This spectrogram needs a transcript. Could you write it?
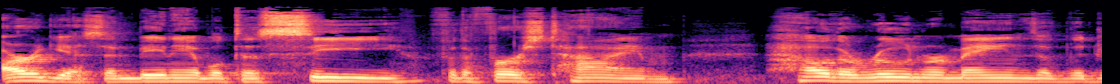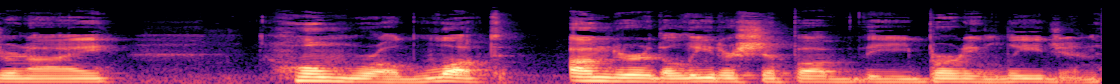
Argus and being able to see for the first time how the ruined remains of the Draenei homeworld looked under the leadership of the Burning Legion.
